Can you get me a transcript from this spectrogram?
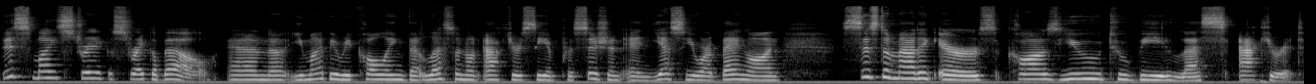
This might strike, strike a bell, and uh, you might be recalling that lesson on accuracy and precision, and yes, you are bang on. Systematic errors cause you to be less accurate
